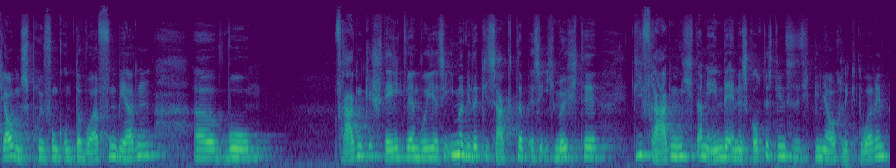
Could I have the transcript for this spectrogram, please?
Glaubensprüfung unterworfen werden, äh, wo Fragen gestellt werden, wo ich also immer wieder gesagt habe, also ich möchte die Fragen nicht am Ende eines Gottesdienstes, ich bin ja auch Lektorin,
